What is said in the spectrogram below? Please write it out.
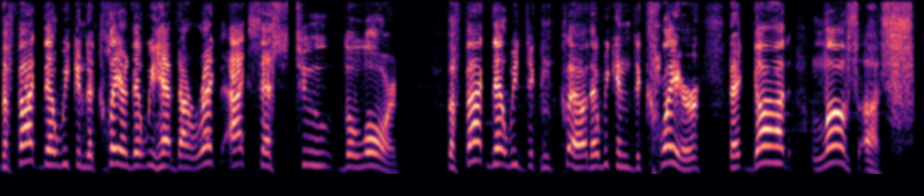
The fact that we can declare that we have direct access to the Lord. The fact that we, uh, that we can declare that God loves us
